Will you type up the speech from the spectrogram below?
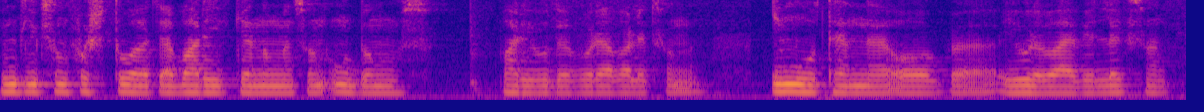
hun liksom forsto at jeg bare gikk gjennom en sånn ungdomsperiode hvor jeg var litt sånn imot henne og uh, gjorde hva jeg ville. ikke sant?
